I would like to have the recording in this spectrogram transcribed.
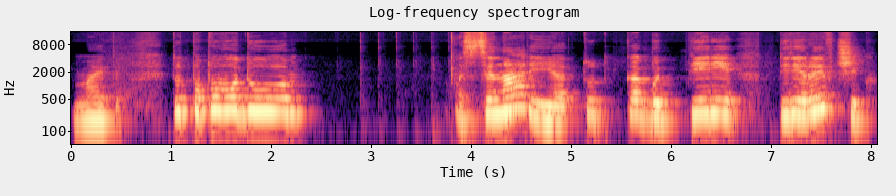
Понимаєте? Тут по поводу сценария, тут как бы пере, перерывчик,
